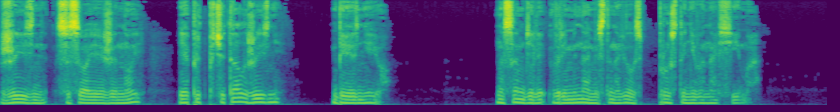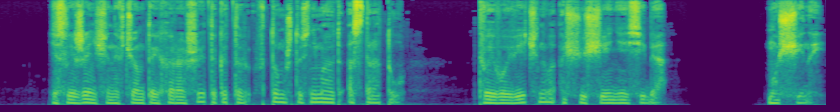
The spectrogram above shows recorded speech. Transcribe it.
Жизнь со своей женой я предпочитал жизни без нее. На самом деле, временами становилось просто невыносимо. Если женщины в чем-то и хороши, так это в том, что снимают остроту твоего вечного ощущения себя мужчиной.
